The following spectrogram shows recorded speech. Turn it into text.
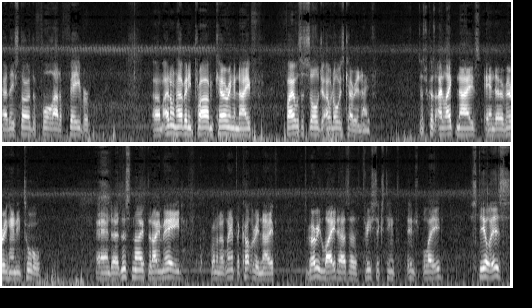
uh, they started to fall out of favor. Um, I don't have any problem carrying a knife. If I was a soldier, I would always carry a knife. Just because I like knives and they're a very handy tool. And uh, this knife that I made from an Atlanta cutlery knife, it's very light, it has a 3 16th inch blade. Steel is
